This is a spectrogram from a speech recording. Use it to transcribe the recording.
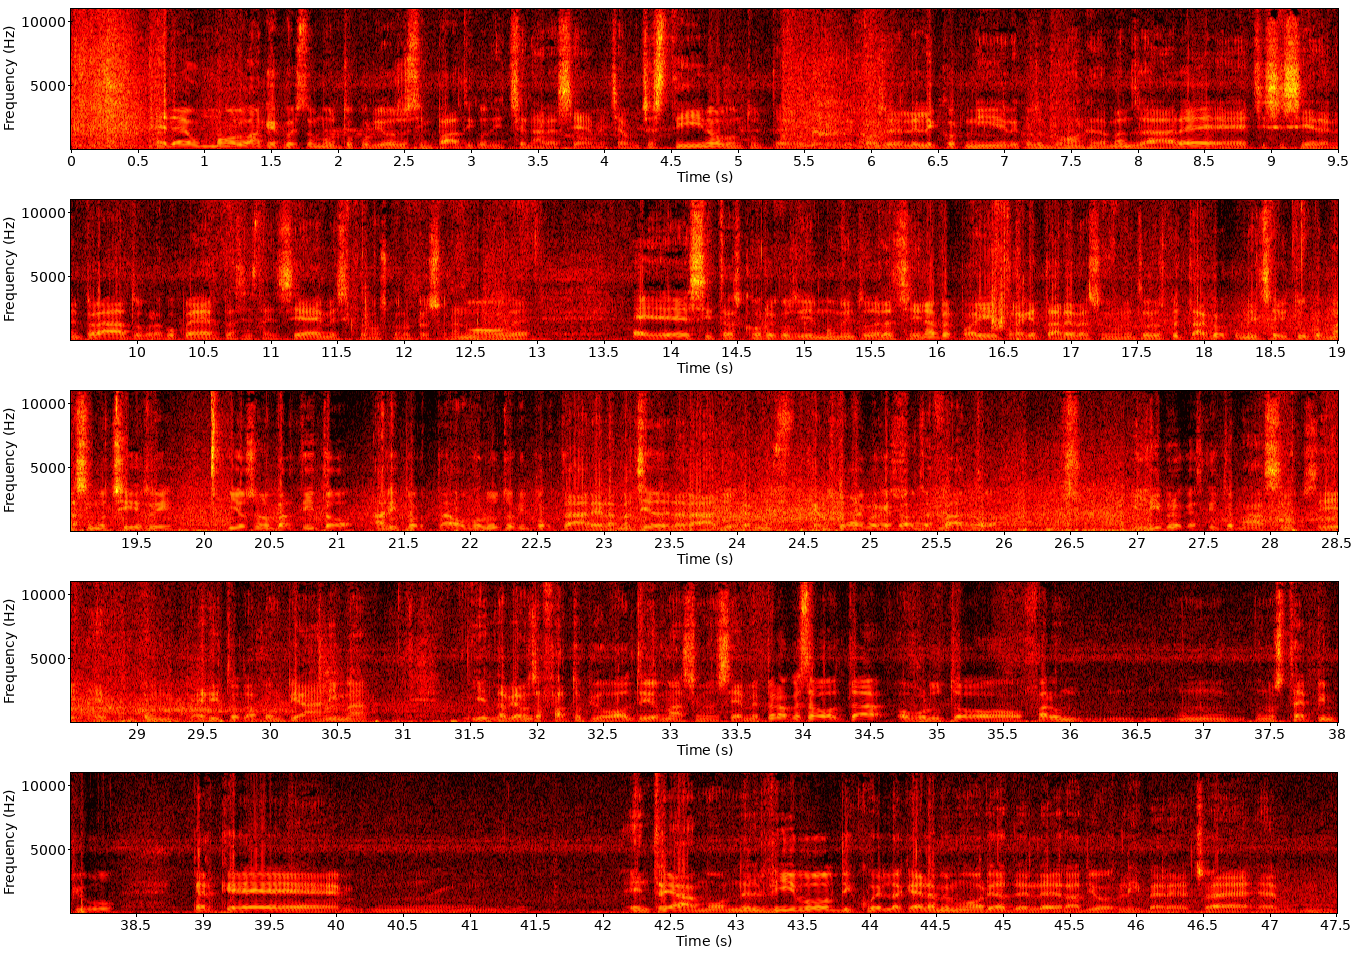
ed è un modo anche questo molto curioso e simpatico di cenare assieme, c'è un cestino con tutte le, le cose, le, le cornie, le cose buone da mangiare e ci si siede nel prato con la coperta, si sta insieme, si conoscono persone nuove e si trascorre così il momento della cena per poi traghettare verso il momento dello spettacolo, come dicevi tu con Massimo Cirri. Io sono partito a riportare, ho voluto riportare la magia della radio, che è, un, che è uno spettacolo che abbiamo già fatto, il libro che ha scritto Massimo, sì, è edito da Bonpiani, ma l'abbiamo già fatto più volte io e Massimo insieme, però questa volta ho voluto fare un, un, uno step in più perché mh, entriamo nel vivo di quella che è la memoria delle radio libere, cioè eh,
